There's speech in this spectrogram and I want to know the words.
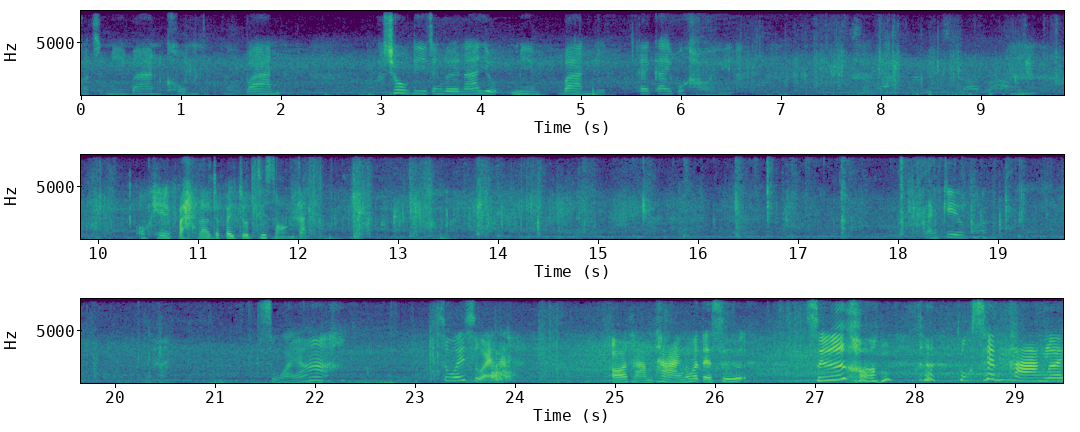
ก็จะมี บ้านคนหมู่บ้าน โชคดีจังเลยนะอยู่มีบ้านอยู่ใกล้ๆภูเขาอย่างเงี้ยอ่าฮะโอเคไปเราจะไปจุดที่สองกัน thank you นะคะสวยอะ สวยสวยน่ะอ๋อถามทางนึกว่าแต่ซื้อ ซื้อของทุกเส้นทางเลย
